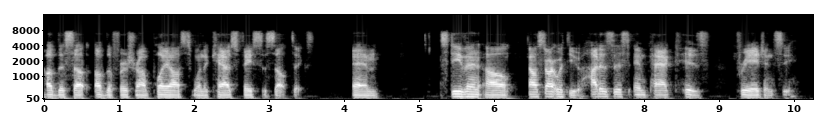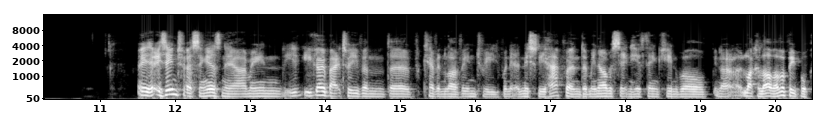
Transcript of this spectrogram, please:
of the of the first round playoffs when the Cavs faced the Celtics. And Steven, I'll I'll start with you. How does this impact his free agency? It's interesting, isn't it? I mean, you, you, go back to even the Kevin Love injury when it initially happened. I mean, I was sitting here thinking, well, you know, like a lot of other people,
